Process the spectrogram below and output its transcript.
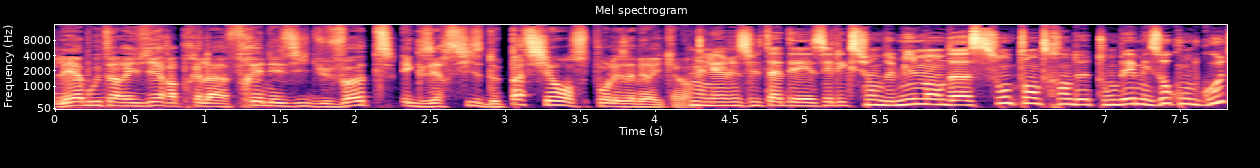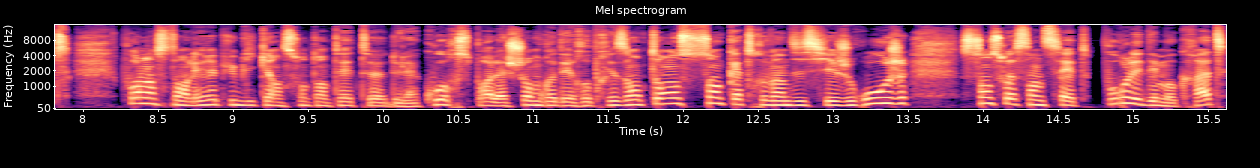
Léa Boutin-Rivière, après la frénésie du vote, exercice de patience pour les Américains. Les résultats des élections de mi-mandat sont en train de tomber, mais au compte-gouttes. Pour l'instant, les Républicains sont en tête de la course pour la Chambre des représentants. 190 sièges rouges, 167 pour les démocrates.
